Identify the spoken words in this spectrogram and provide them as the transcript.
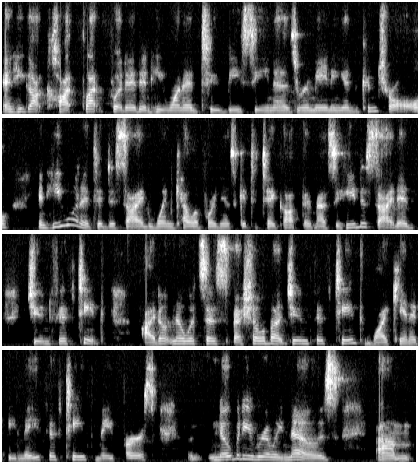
And he got caught flat footed and he wanted to be seen as remaining in control. And he wanted to decide when Californians get to take off their mask. So he decided June 15th. I don't know what's so special about June 15th. Why can't it be May 15th, May 1st? Nobody really knows. Um,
